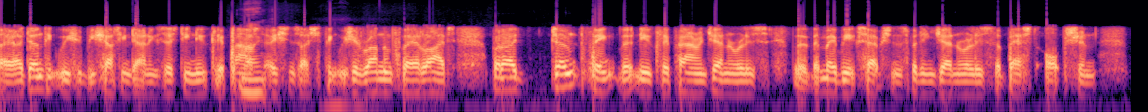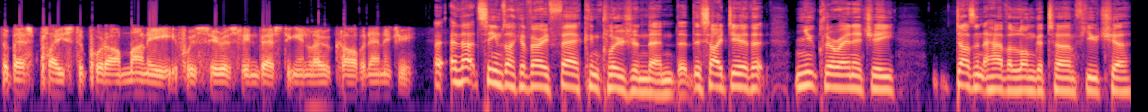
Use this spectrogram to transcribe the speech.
say, I don't think we should be shutting down existing nuclear power right. I should think we should run them for their lives. But I don't think that nuclear power in general is, there may be exceptions, but in general is the best option, the best place to put our money if we're seriously investing in low carbon energy. And that seems like a very fair conclusion then, that this idea that nuclear energy doesn't have a longer term future.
